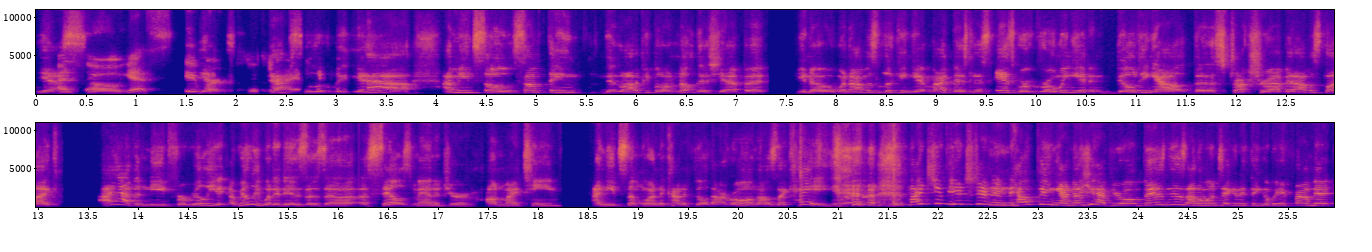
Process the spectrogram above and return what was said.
Yes. And so, yes, it yes. works. Absolutely. yeah. I mean, so something that a lot of people don't know this yet, but you know, when I was looking at my business as we're growing it and building out the structure of it, I was like, I have a need for really, really what it is as a, a sales manager on my team. I need someone to kind of fill that role. And I was like, hey, might you be interested in helping? I know you have your own business. I don't want to take anything away from it.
